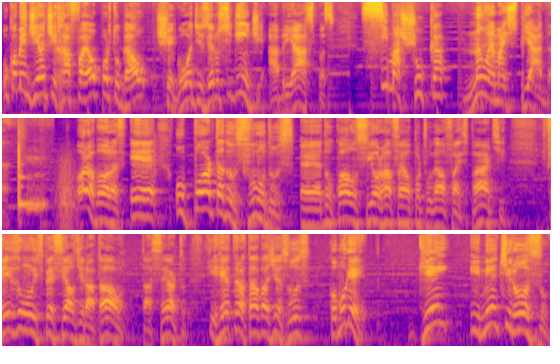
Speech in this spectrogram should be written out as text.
o comediante Rafael Portugal chegou a dizer o seguinte, abre aspas, se machuca não é mais piada. Ora bolas, é, o Porta dos Fundos, é, do qual o senhor Rafael Portugal faz parte, fez um especial de Natal, tá certo? Que retratava Jesus como gay. Gay e mentiroso.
